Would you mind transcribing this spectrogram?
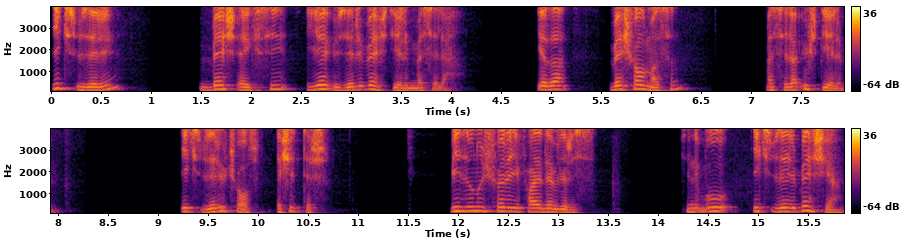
x üzeri 5 eksi y üzeri 5 diyelim mesela. Ya da 5 olmasın. Mesela 3 diyelim. x üzeri 3 olsun. Eşittir. Biz bunu şöyle ifade edebiliriz. Şimdi bu x üzeri 5 ya.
